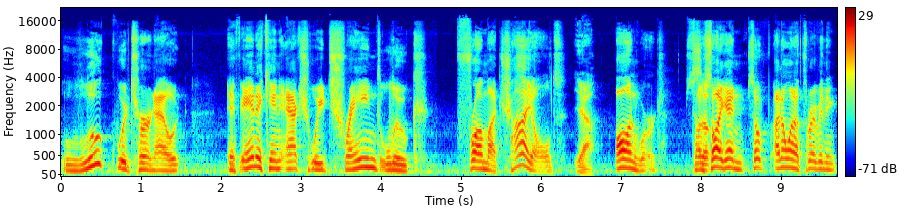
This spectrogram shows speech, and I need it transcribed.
Luke would turn out if Anakin actually trained Luke from a child Yeah. onward. So, so, So- again, so I don't want to throw everything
